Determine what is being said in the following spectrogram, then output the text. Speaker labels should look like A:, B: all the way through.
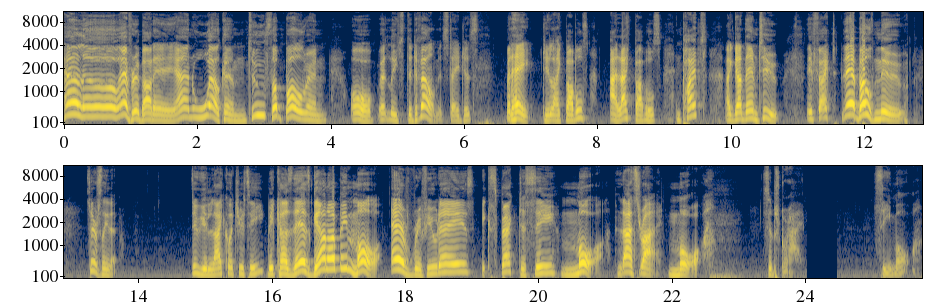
A: Hello, everybody, and welcome to Thibalryn, or at least the development stages. But hey, do you like bubbles? I like bubbles. And pipes? I got them too. In fact, they're both new. Seriously though, do you like what you see? Because there's gonna be more. Every few days, expect to see more. That's right, more. Subscribe. See more.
